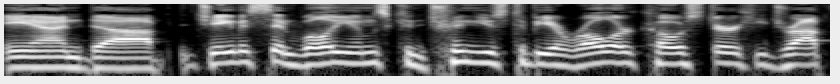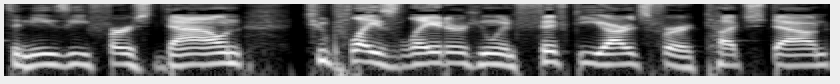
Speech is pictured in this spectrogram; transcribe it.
And uh, Jameson Williams continues to be a roller coaster. He dropped an easy first down. Two plays later, he went 50 yards for a touchdown.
